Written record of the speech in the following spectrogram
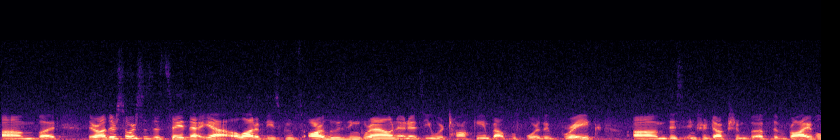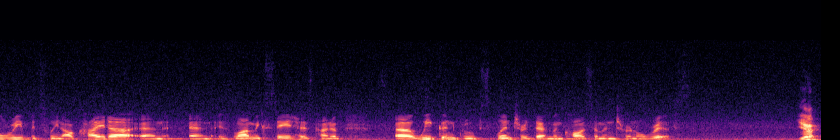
Um, but there are other sources that say that, yeah, a lot of these groups are losing ground. And as you were talking about before the break, um, this introduction of the rivalry between Al Qaeda and, and Islamic State has kind of uh, weakened groups, splintered them, and caused some internal rifts. Yeah,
